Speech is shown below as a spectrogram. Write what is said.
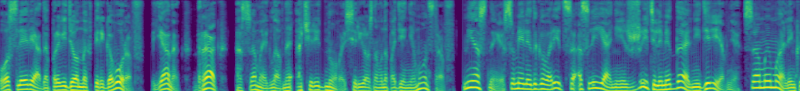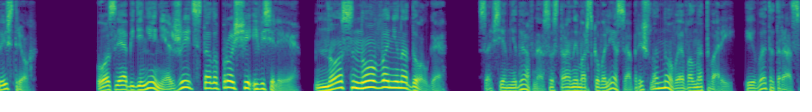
После ряда проведенных переговоров, пьянок, драк, а самое главное очередного серьезного нападения монстров, местные сумели договориться о слиянии с жителями дальней деревни, самой маленькой из трех. После объединения жить стало проще и веселее. Но снова ненадолго. Совсем недавно со стороны морского леса пришла новая волна тварей, и в этот раз,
